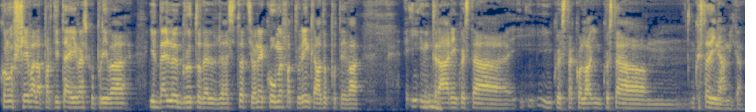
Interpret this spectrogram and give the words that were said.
conosceva la partita IVA e scopriva il bello e il brutto del- della situazione e come fatture in cloud poteva entrare in questa, in questa, in questa, mm, in questa dinamica.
